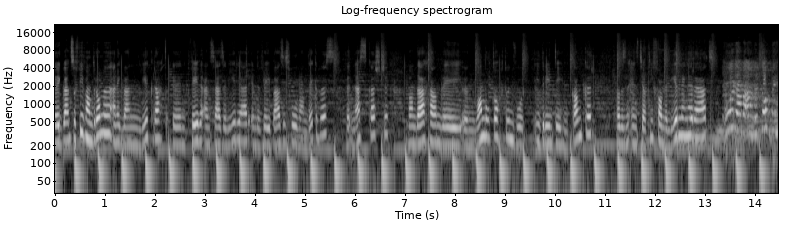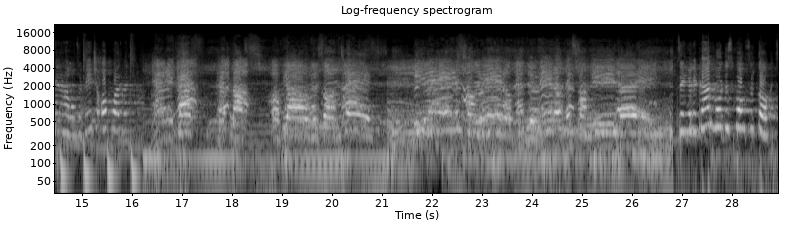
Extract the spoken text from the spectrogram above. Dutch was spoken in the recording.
Eh, Ik ben Sophie van Dromme en ik ben leerkracht in het vijfde en zesde leerjaar in de Vrije Basisschool van Dikkebus, het Nestkastje. Vandaag gaan wij een wandeltocht doen voor iedereen tegen kanker. Dat is een initiatief van de Leerlingenraad. Voordat we aan de tocht beginnen gaan we ons een beetje opwarmen. En ik heb het glas op jouw gezondheid. Iedereen is van de wereld en de wereld is van iedereen. Zijn jullie klaar voor de sponsortocht?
